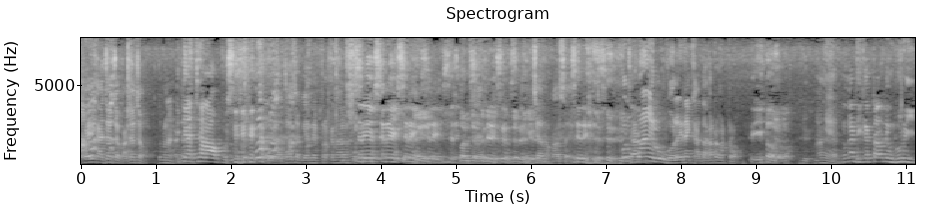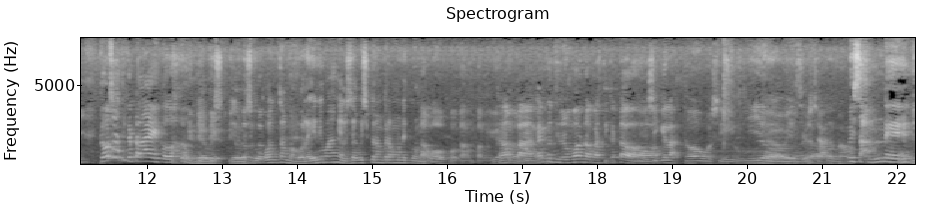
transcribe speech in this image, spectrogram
Kayaknya gak cocok, gak cocok. Temenan. Ini acara apa sih? Gak cocok ini perkenalan. Serius, serius, serius, serius. Bicara kau saya. Serius. Pun panggil lu boleh nih kata kata ketok. Iya. Angin. Kau kan diketok nih buri. Kau usah diketok aja kok. Ya wis, ya wis. Kau kontak mah boleh ini manggil. Saya wis pirang-pirang menit pun. Gak apa-apa, gampang. Gampang. Kan kau di rumah udah pasti ketok. Si kila doa sih. Iya. Wis, wis. Sak menit.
